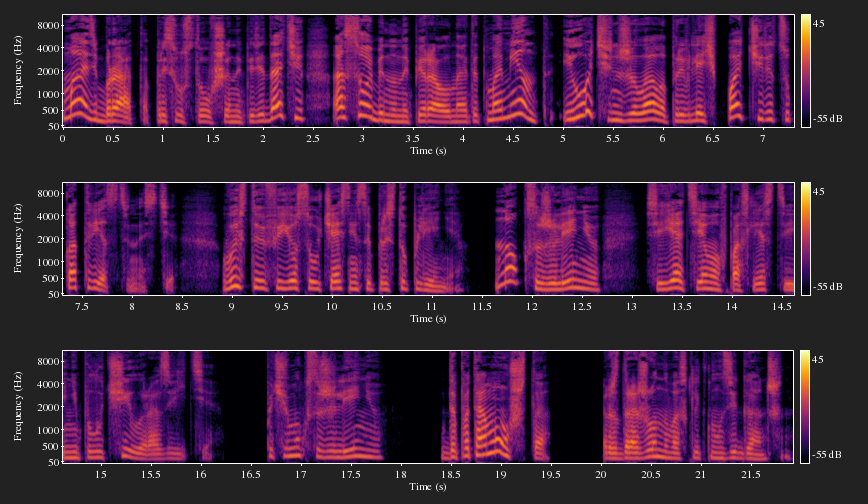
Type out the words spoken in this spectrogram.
Мать брата, присутствовавшая на передаче, особенно напирала на этот момент и очень желала привлечь падчерицу к ответственности, выставив ее соучастницей преступления. Но, к сожалению, сия тема впоследствии не получила развития. Почему, к сожалению? Да потому что, раздраженно воскликнул Зиганшин.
